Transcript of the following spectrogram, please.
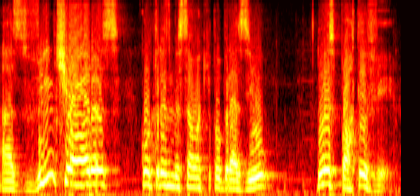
às 20 horas, com transmissão aqui pro Brasil do Sport TV.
